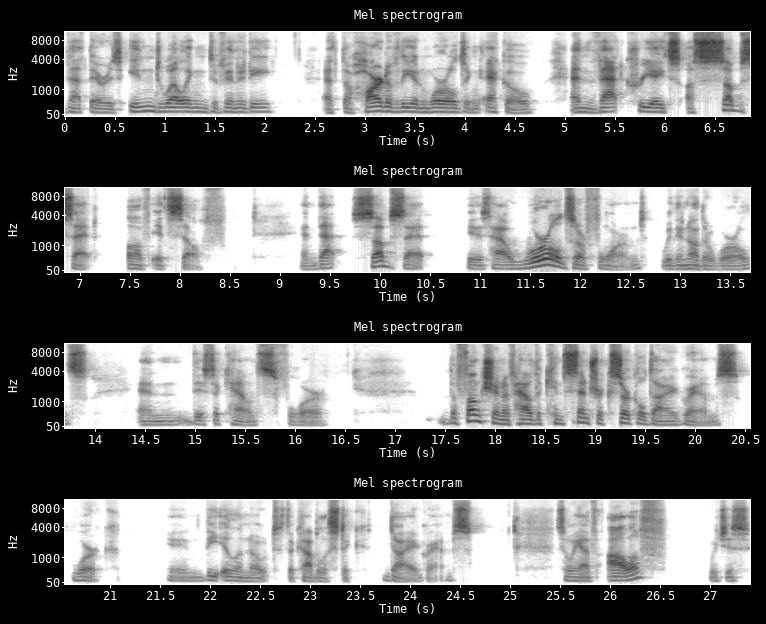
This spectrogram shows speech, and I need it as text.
that there is indwelling divinity at the heart of the enworlding echo, and that creates a subset of itself. And that subset is how worlds are formed within other worlds and this accounts for the function of how the concentric circle diagrams work in the Ilanot, the Kabbalistic diagrams. So we have Aleph, which is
